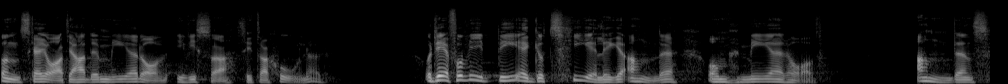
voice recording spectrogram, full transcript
önskar jag att jag hade mer av i vissa situationer. Och det får vi be Guds helige ande om mer av. Andens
